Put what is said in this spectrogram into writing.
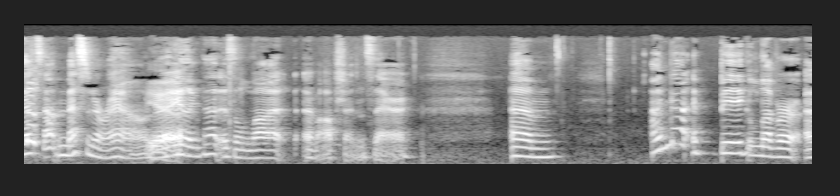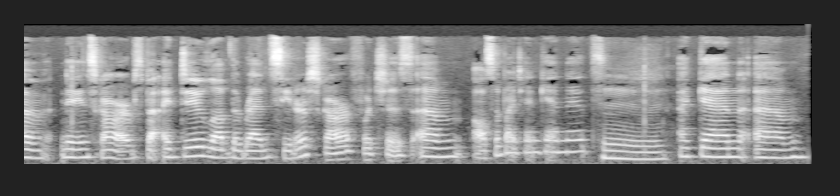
that's not messing around, Yeah. right? Like that is a lot of options there. Um, I'm not a big lover of knitting scarves, but I do love the red cedar scarf, which is um, also by Tin Can Knits. Hmm. Again, um,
